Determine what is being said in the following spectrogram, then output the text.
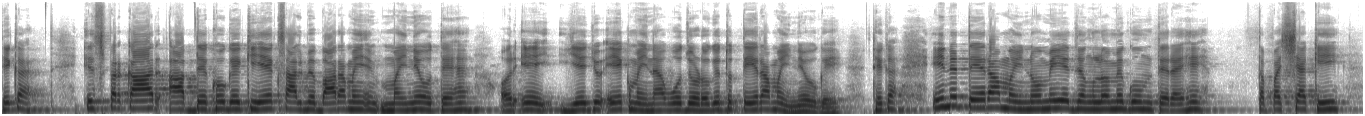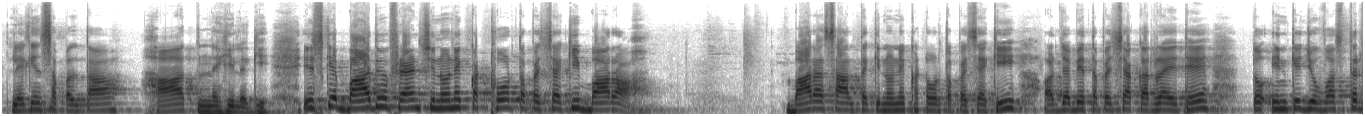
ठीक है? इस प्रकार आप देखोगे कि एक साल में बारह महीने होते हैं और ए, ये जो एक महीना वो जोड़ोगे तो तेरह महीने हो गए, ठीक है? इन तेरह महीनों में ये जंगलों में घूमते रहे, तपस्या की, लेकिन सफलता हाथ नहीं लगी। इसके बाद में फ्रेंड्स इन्होंने कठोर तपस्या की बारह। बारह साल तक इन्होंने कठोर तपस्या की और जब ये तपस्या कर रहे थे तो इनके जो वस्त्र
